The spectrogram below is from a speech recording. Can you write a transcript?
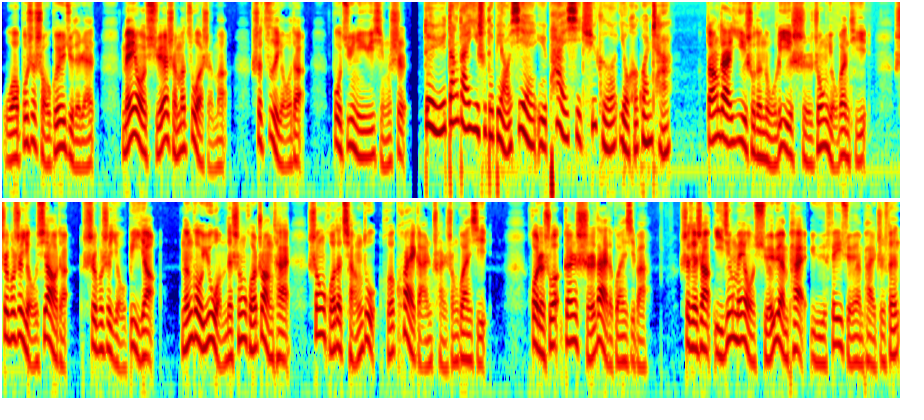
我不是守规矩的人，没有学什么做什么，是自由的，不拘泥于形式。对于当代艺术的表现与派系区隔有何观察？当代艺术的努力始终有问题，是不是有效的？是不是有必要？能够与我们的生活状态、生活的强度和快感产生关系，或者说跟时代的关系吧。世界上已经没有学院派与非学院派之分，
